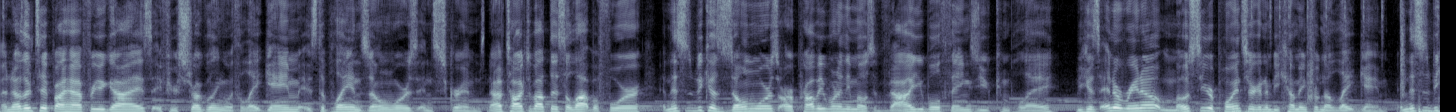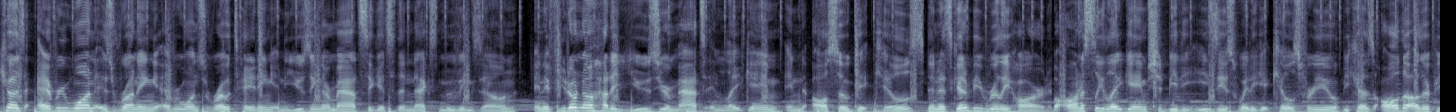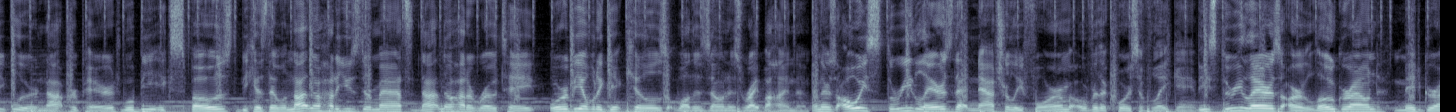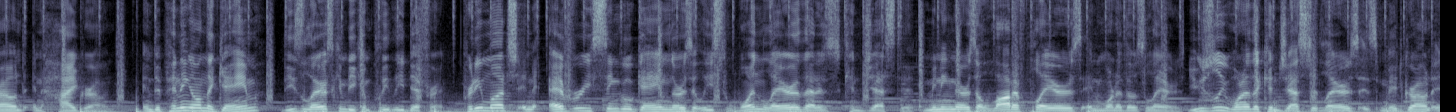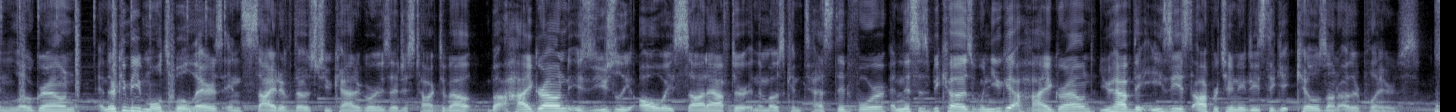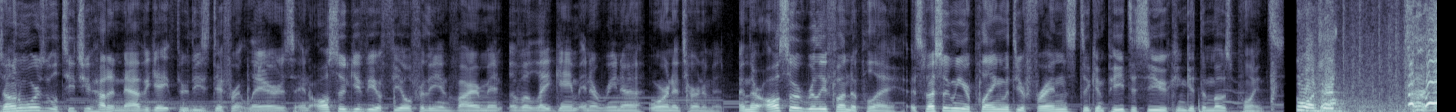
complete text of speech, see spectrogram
Another tip I have for you guys if you're struggling with late game is to play in zone wars and scrims. Now I've talked about this a lot before and this is because zone wars are probably one of the most valuable things you can play because in arena most of your points are going to be coming from the late game and this is because everyone is running everyone's rotating and using their mats to get to the next moving zone and if you don't know how to use your mats in late game and also get kills then it's going to be really hard but honestly late game should be the easiest way to get kills for you because all the other people who are not prepared will be exposed because they will not know how to use their mats, not know how to rotate, or be able to get kills while the zone is right behind them. And there's always three layers that naturally form over the course of late game. These three layers are low ground, mid ground, and high ground. And depending on the game, these layers can be completely different. Pretty much in every single game, there's at least one layer that is congested, meaning there's a lot of players in one of those layers. Usually one of the congested layers is mid ground ground and low ground, and there can be multiple layers inside of those two categories I just talked about. But high ground is usually always sought after and the most contested for, and this is because when you get high ground, you have the easiest opportunities to get kills on other players. Zone Wars will teach you how to navigate through these different layers and also give you a feel for the environment of a late game in arena or in a tournament. And they're also really fun to play, especially when you're playing with your friends to compete to see who can get the most points. 200.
